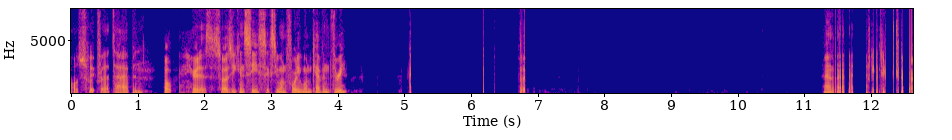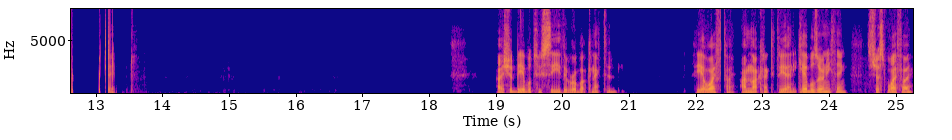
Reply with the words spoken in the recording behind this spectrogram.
I'll just wait for that to happen. Oh, here it is. So as you can see, 6141 Kevin 3. And then I should be able to see the robot connected via Wi-Fi. I'm not connected via any cables or anything. It's just Wi-Fi.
